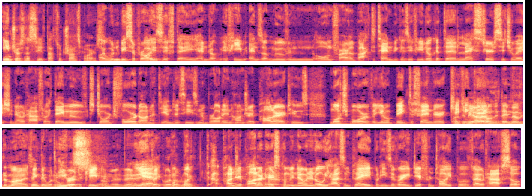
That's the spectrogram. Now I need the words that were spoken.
interesting to see if that's what transpires. I wouldn't be surprised if they end up if he ends up moving Owen Farrell back to ten because if you look at the Leicester situation now at half, like they moved George Ford on at the end of the season and brought in Handré Pollard, who's much more of a you know big defender, kicking. Well, be, I don't think they moved him on. I think they would have preferred was, to keep yeah. him. Yeah, yeah they could have. But, like, but Handré Pollard has yeah. come in now, and I know he hasn't played, but he's a very different type of out half. So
